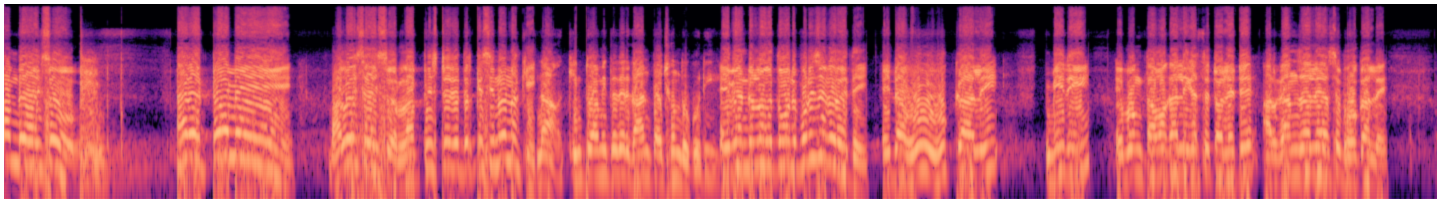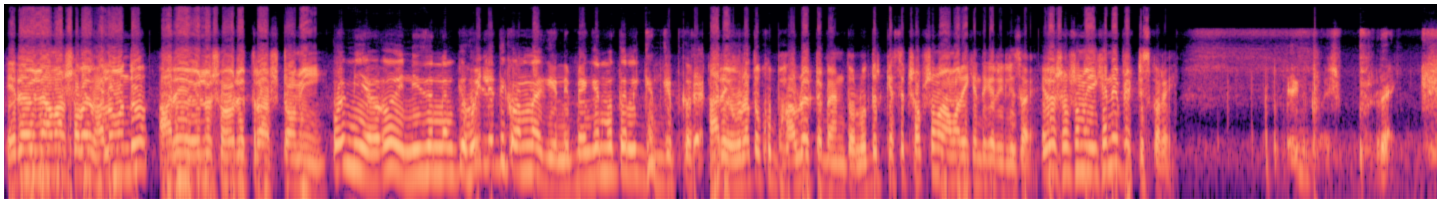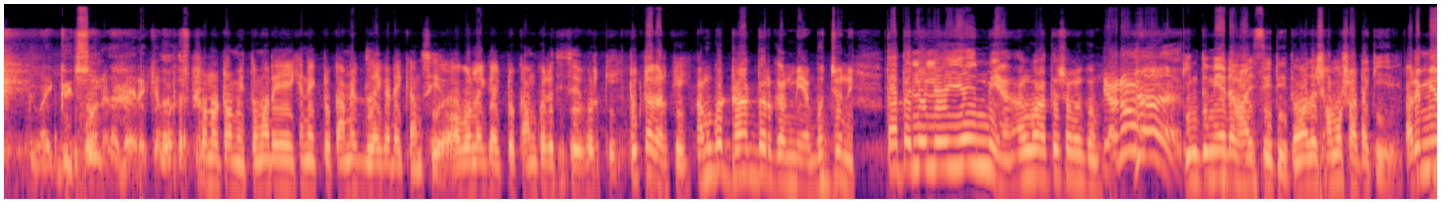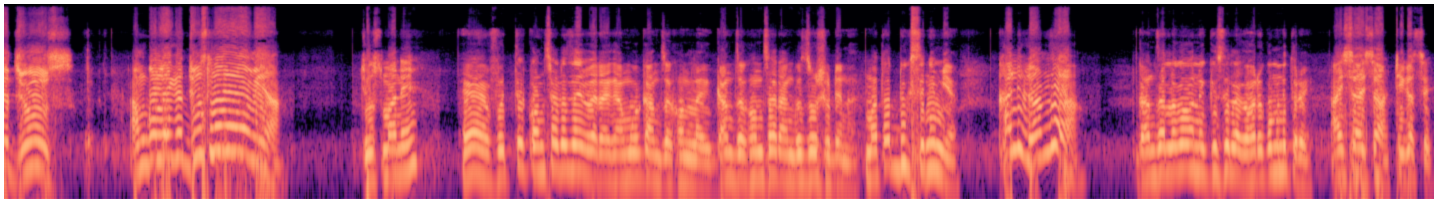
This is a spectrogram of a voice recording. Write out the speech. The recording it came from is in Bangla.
গান দেওয়া আইছো? আরে টমি ভালোই চাইছো লাভ পিস্টের এদেরকে চিনো নাকি? না কিন্তু আমি তাদের গান পছন্দ করি। এই ব্যান্ডের লগে তোমার পরিচয় করে দেই। এটা হু হুক্কা আলী বিড়ি এবং তামাক আলী গেছে টয়লেটে আর গাঞ্জালি আছে ভোকালে এরা হইল আমার সবাই ভালো বন্ধু আর এ হইল শহরের ত্রাস টমি। ওই মিয়া ওই নিজের নামকে হইলে দিকে অন্য লাগে নি ব্যাংকের মতো গেট গেট করে। আরে ওরা তো খুব ভালো একটা ব্যান্ড দল। ওদের ক্যাসেট সবসময় আমার এখান থেকে রিলিজ হয়। এরা সবসময় এখানেই প্র্যাকটিস করে। English prick. Like good son in America. শোনো টমি তোমার এখানে একটু কামের লাইগাটাই কানছি অবলাইগা একটু কাম করে দিতে এবার কি। টুকটাক আর কি। আমাকে ড্রাগ দরকার মিয়া বুঝছ নি? তাড়াতাড়ি লইলে ইয়েন মিয়া হাতে সময় কম. কিন্তু তুমি এটা ভাই সিটি তোমাদের সমস্যাটা কি? আরে মিয়া জুস। আমগো লাইগা জুস লই মিয়া। জুস মানে? হ্যাঁ প্রত্যেক কনসার্টে যাইবার আগে আমাকে গাঞ্জা খন লাগে। গাঞ্জা খন স্যার জোশ ওঠে না। মাথার ঢুকছে নি মিয়া? খালি গাঞ্জা? গাঞ্জার লগে অনেক কিছু লাগে হরে কমনি তোরে। আইসা আইসা ঠিক আছে।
